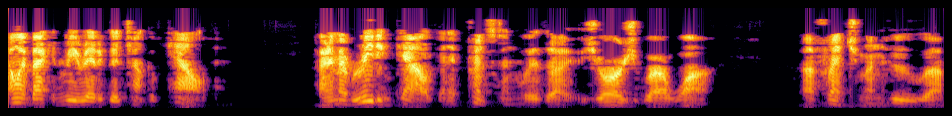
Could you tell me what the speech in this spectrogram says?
I went back and reread a good chunk of Calvin. I remember reading Calvin at Princeton with uh, Georges Barrois, a Frenchman who uh,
